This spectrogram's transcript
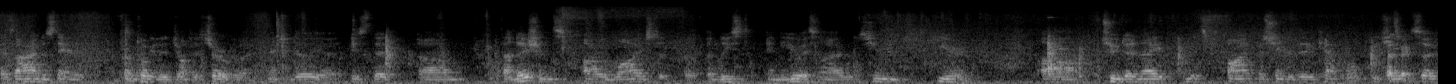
as I understand it, from talking to John Fitzgerald, who I mentioned earlier, is that um, foundations are obliged, at, at least in the US, and I would assume here, uh, to donate, it's five percent of their capital each That's year. right. So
